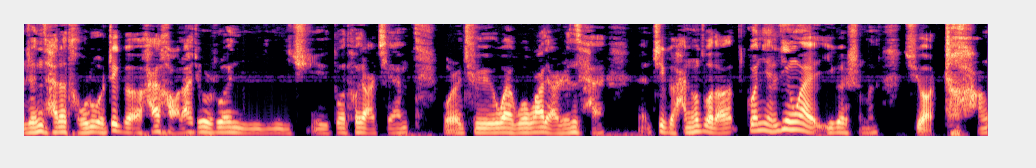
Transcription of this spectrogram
人才的投入，这个还好了，就是说你你去多投点钱，或者去外国挖点人才，这个还能做到。关键另外一个什么，需要长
